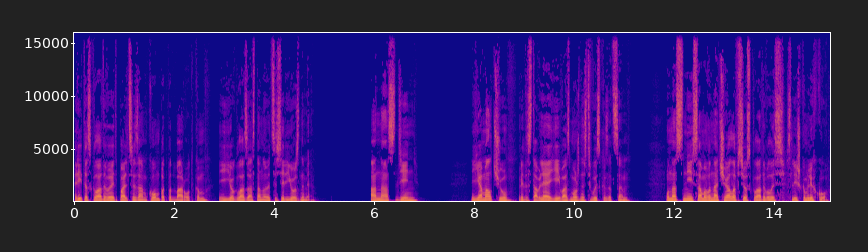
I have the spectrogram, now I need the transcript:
Рита складывает пальцы замком под подбородком, и ее глаза становятся серьезными. «А нас день?» Я молчу, предоставляя ей возможность высказаться. У нас с ней с самого начала все складывалось слишком легко.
